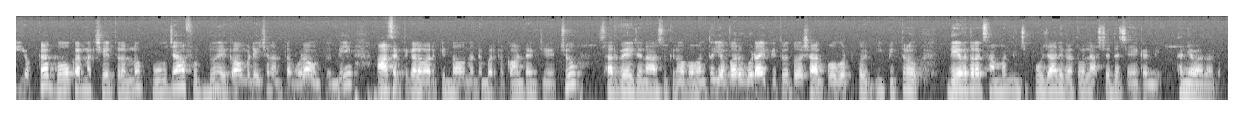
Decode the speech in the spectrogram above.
ఈ యొక్క గోకర్ణ క్షేత్రంలో పూజ ఫుడ్ అకామిడేషన్ అంతా కూడా ఉంటుంది. ఆసక్తి కల వారి కింద ఉన్న నెంబర్కి కాంటాక్ట్ చేయొచ్చు. సర్వే జన సుఖినో భవంతు. ఎవరు కూడా ఈ పితృదోషాలు పోగొట్టుకో ఈ పితృ దేవతలకు సంబంధించి పూజాది అశ్రద్ధ చేయకండి. ధన్యవాదాలు.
